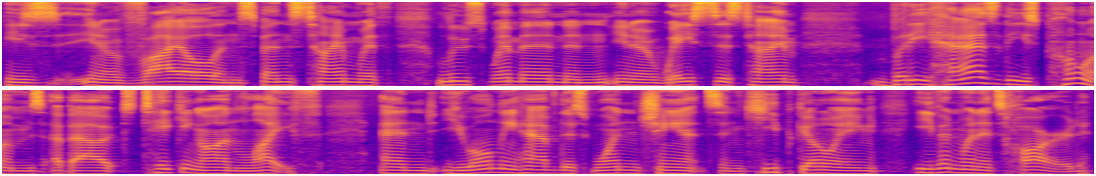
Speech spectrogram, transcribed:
he's you know vile and spends time with loose women and you know wastes his time. But he has these poems about taking on life and you only have this one chance and keep going even when it's hard.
